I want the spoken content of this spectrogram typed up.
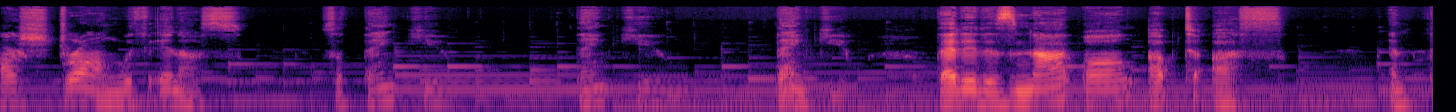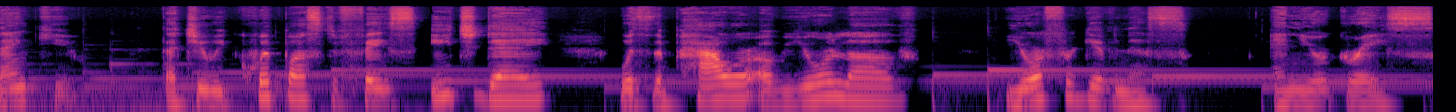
are strong within us. So thank you. Thank you. Thank you that it is not all up to us. And thank you that you equip us to face each day with the power of your love, your forgiveness, and your grace.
